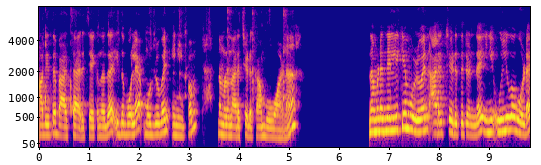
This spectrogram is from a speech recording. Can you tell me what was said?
ആദ്യത്തെ ബാച്ച് അരച്ചേക്കുന്നത്. ഇതുപോലെ മുഴുവൻ ഇനിയിപ്പം നമ്മളൊന്ന് അരച്ചെടുക്കാൻ പോവാണ്. നമ്മുടെ നെല്ലിക്ക മുഴുവൻ അരച്ചെടുത്തിട്ടുണ്ട്. ഇനി ഉലുവ കൂടെ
